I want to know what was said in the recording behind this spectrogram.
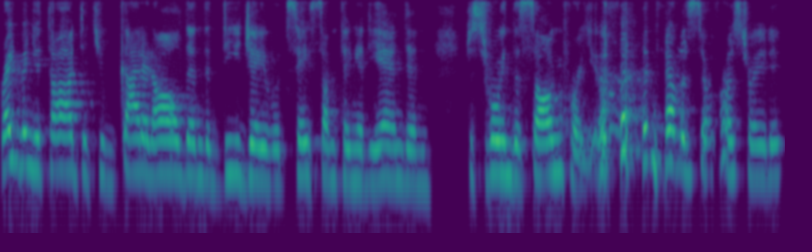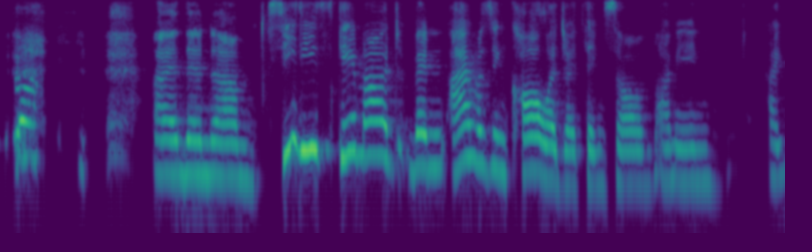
right when you thought that you got it all, then the DJ would say something at the end and just ruin the song for you. that was so frustrating. and then um, CDs came out when I was in college, I think. So, I mean, I,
